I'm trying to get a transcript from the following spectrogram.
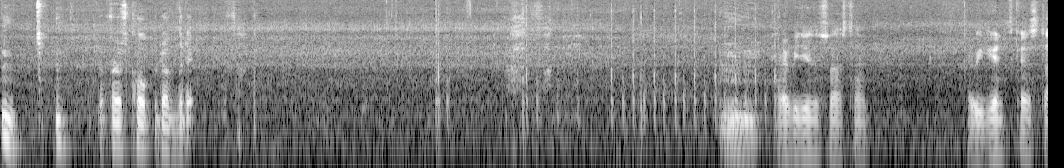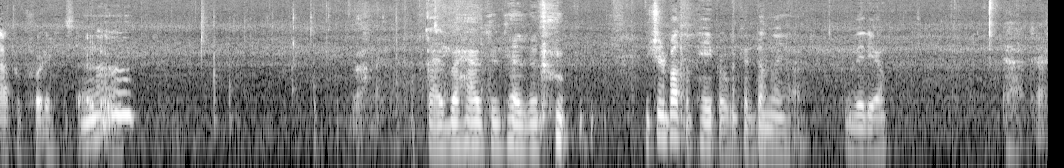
The first culprit of the day. How did we do this last time? Are we good? gonna stop recording? Stop No. Guys, but how to? We should have brought the paper. We could have done the uh, video. Okay.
